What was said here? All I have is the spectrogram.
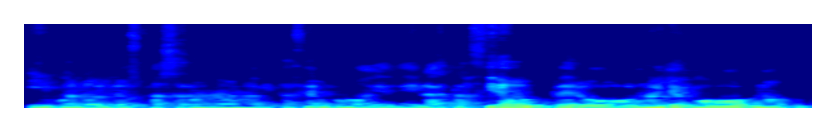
Y bueno, nos pasaron a una habitación como de dilatación, pero no llegó, no,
